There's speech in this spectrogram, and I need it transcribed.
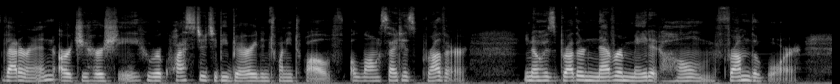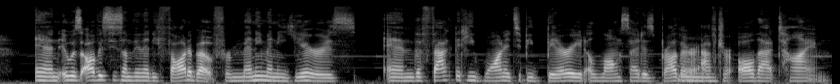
veteran, Archie Hearsey, who requested to be buried in 2012 alongside his brother. You know, his brother never made it home from the war. And it was obviously something that he thought about for many, many years and the fact that he wanted to be buried alongside his brother mm. after all that time.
